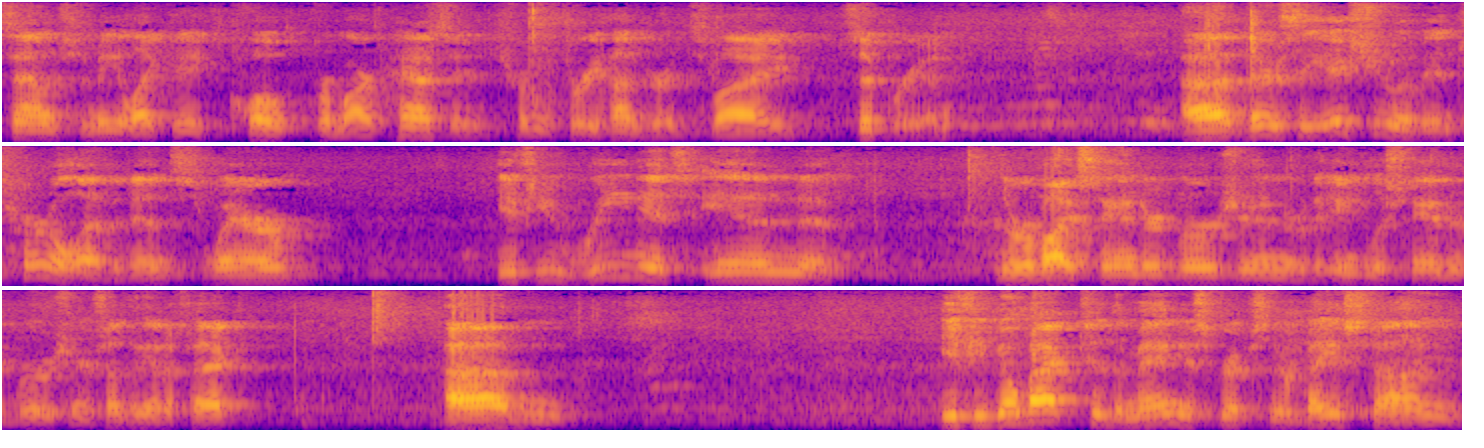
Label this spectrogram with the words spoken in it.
sounds to me like a quote from our passage from the 300s by Cyprian. Uh, there's the issue of internal evidence where if you read it in the Revised Standard Version or the English Standard Version or something to that effect, um, if you go back to the manuscripts they're based on,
